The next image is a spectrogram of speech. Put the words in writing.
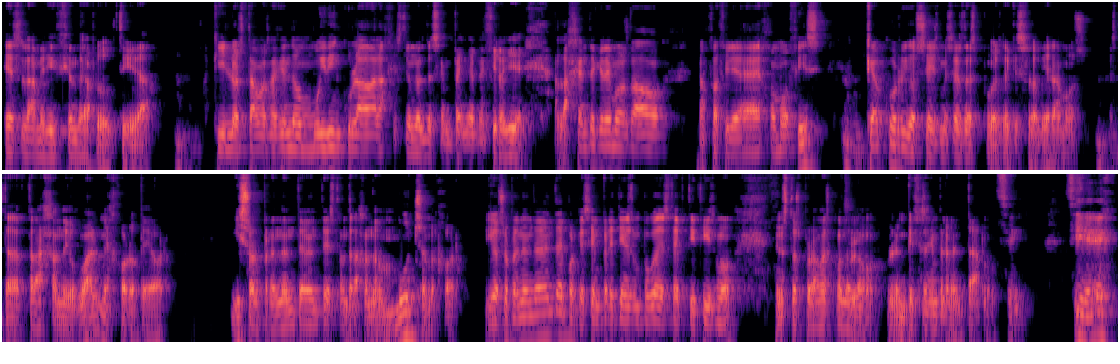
es la medición de la productividad. Aquí lo estamos haciendo muy vinculado a la gestión del desempeño. Es decir, oye, a la gente que le hemos dado la facilidad de home office, ¿qué ha ocurrido seis meses después de que se lo diéramos? ¿Está trabajando igual, mejor o peor? Y sorprendentemente están trabajando mucho mejor. Digo sorprendentemente porque siempre tienes un poco de escepticismo en estos programas cuando lo, empiezas a implementar. Sí. sí, es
